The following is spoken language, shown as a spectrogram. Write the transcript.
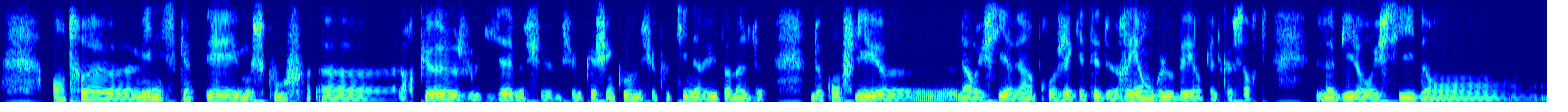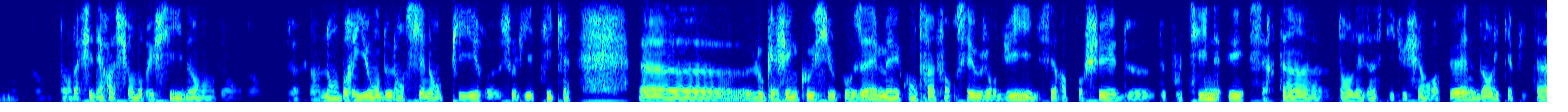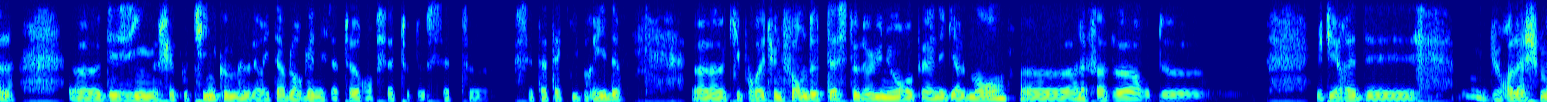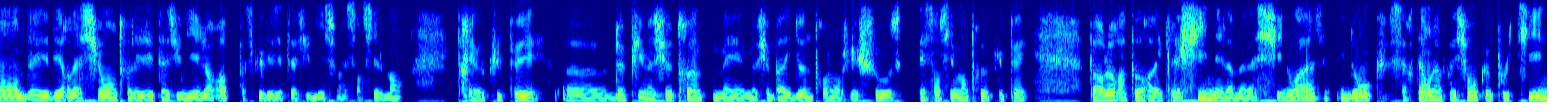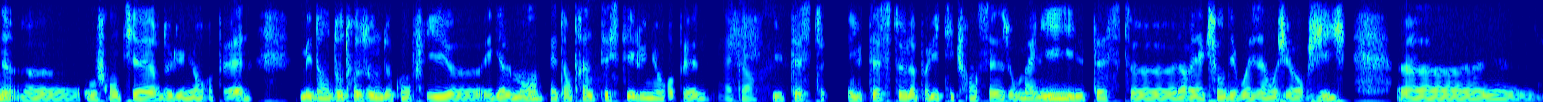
entre euh, Minsk et Moscou, alors que, je vous le disais, M. Monsieur, monsieur M. Poutine avaient eu pas mal de conflits. la Russie avait un projet qui était de réenglober, en quelque sorte, la Biélorussie dans dans la Fédération de Russie, dans, un embryon de l'ancien empire euh, soviétique. Euh, Loukachenko s'y opposait, mais contraint forcé aujourd'hui, il s'est rapproché de, Poutine et certains dans les institutions européennes, dans les capitales, euh, désignent M. Poutine comme le véritable organisateur en fait de cette, cette attaque hybride. qui pourrait être une forme de test de l'Union européenne également, à la faveur de, je dirais, du relâchement des, relations entre les États-Unis et l'Europe, parce que les États-Unis sont essentiellement préoccupés euh, depuis M. Trump, mais M. Biden prolonge les choses, essentiellement préoccupés par le rapport avec la Chine et la menace chinoise. Et donc, certains ont l'impression que Poutine, euh, aux frontières de l'Union européenne, mais dans d'autres zones de conflit euh, également, est en train de tester l'Union européenne. Il teste, il teste la politique française au Mali, il teste euh, la réaction des voisins en Géorgie. Euh,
